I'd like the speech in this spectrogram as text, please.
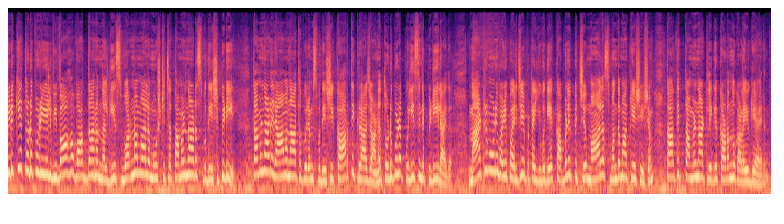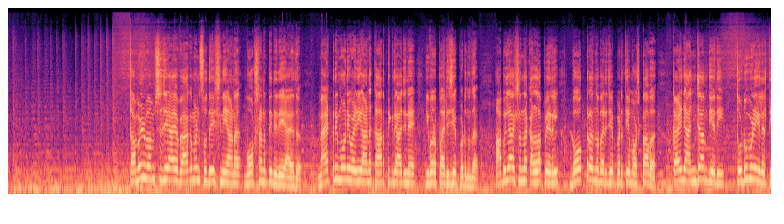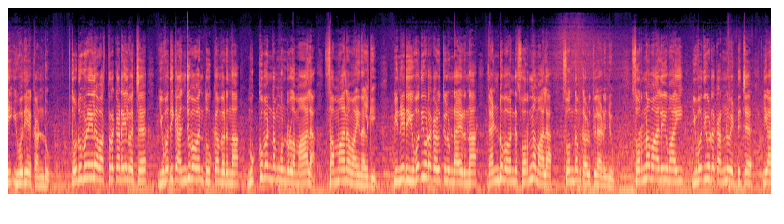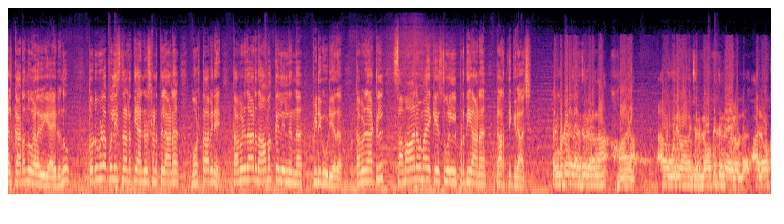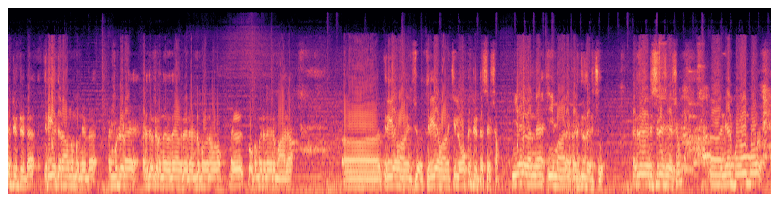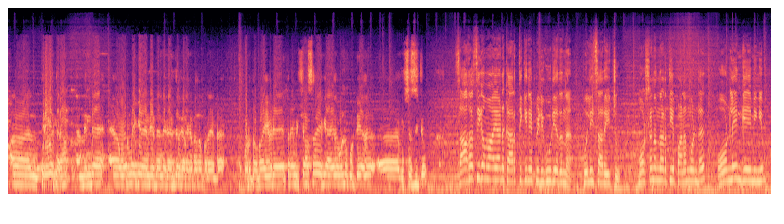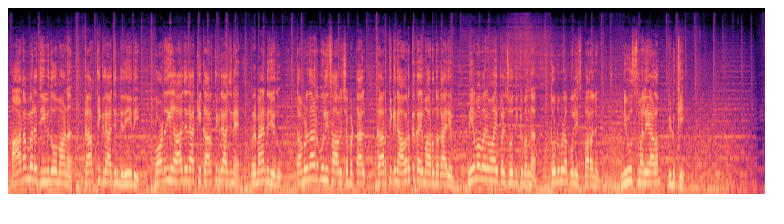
ഇടുക്കി തൊടുപുഴയിൽ വിവാഹ വാഗ്ദാനം നൽകി സ്വർണമാല മോഷ്ടിച്ച തമിഴ്നാട് സ്വദേശി പിടിയിൽ. തമിഴ്നാട് രാമനാഥപുരം സ്വദേശി കാർത്തിക് രാജാണ് തൊടുപുഴ പോലീസിന്റെ പിടിയിലായത്. മാട്രിമോണി വഴി പരിചയപ്പെട്ട യുവതിയെ കബളിപ്പിച്ച് മാല സ്വന്തമാക്കിയ ശേഷം കാർത്തിക് തമിഴ്നാട്ടിലേക്ക് കടന്നു കളയുകയായിരുന്നു തമിഴ് വംശജയായ വാഗമൺ സ്വദേശിനിയാണ് മോഷണത്തിനിരയായത്. മാട്രിമോണി വഴിയാണ് കാർത്തിക് രാജിനെ ഇവർ പരിചയപ്പെടുന്നത്. അഭിലാഷ് എന്ന കള്ളപ്പേരിൽ ഡോക്ടർ എന്ന് പരിചയപ്പെടുത്തിയ മോഷ്ടാവ് കഴിഞ്ഞ അഞ്ചാം തീയതി തൊടുപുഴയിലെത്തി യുവതിയെ കണ്ടു. തൊടുപുഴയിലെ വസ്ത്രക്കടയിൽ വെച്ച് യുവതിക്ക് അഞ്ചു പവൻ തൂക്കം വരുന്ന മുക്കുബണ്ടം കൊണ്ടുള്ള മാല സമ്മാനമായി നൽകി. പിന്നീട് യുവതിയുടെ കഴുത്തിലുണ്ടായിരുന്ന രണ്ടു പവന്റെ സ്വർണമാല സ്വന്തം കഴുത്തിലണിഞ്ഞു സ്വർണമാലയുമായി യുവതിയുടെ കണ്ണു വെട്ടിച്ച് ഇയാൾ കടന്നു കളയുകയായിരുന്നു തൊടുപുഴ പോലീസ് നടത്തിയ അന്വേഷണത്തിലാണ് മോഷ്ടാവിനെ തമിഴ്നാട് നാമക്കല്ലിൽ നിന്ന് പിടികൂടിയത്. തമിഴ്നാട്ടിൽ സമാനമായ കേസുകളിൽ പ്രതിയാണ് കാർത്തിക് രാജ്. പെൺകുട്ടിയുടെ കരുത്തിൽ കിടന്ന മാല ഊരി വാങ്ങിച്ചൊരു ലോക്കറ്റിന്റെ കയ്യിലുണ്ട്. ആ ലോക്കറ്റ് ഇട്ടിട്ട് തിരികെ തരാമെന്നും പറഞ്ഞിട്ട് പെൺകുട്ടിയുടെ കരുത്തിൽ കിടന്നിരുന്ന ഒരു രണ്ട് പവനോളം മേൽ തൂക്കം വരുന്ന ഒരു മാല തിരികെ വാങ്ങിച്ചു തിരികെ വാങ്ങിച്ച് ലോക്കറ്റ് ഇട്ട ശേഷം ഇയാൾ തന്നെ ഈ മാല കരുത്തിൽ ധരിച്ചു. കരുത്തിൽ ധരിച്ചതിന് ശേഷം ഞാൻ പോകുമ്പോൾ തിരികെ തരാം. നിന്റെ ഓർമ്മയ്ക്ക് വേണ്ടിയിട്ട് എന്റെ കരുത്തിൽ കിടക്കട്ടെ എന്ന് പറഞ്ഞിട്ട് കൊടുത്തു. അപ്പൊ ഇവർ ഇത്രയും വിശ്വാസതയൊക്കെ ആയതുകൊണ്ട് കുട്ടി അത് വിശ്വസിച്ചു. സാഹസികമായാണ് കാർത്തിക്കിനെ പിടികൂടിയതെന്ന് പോലീസ് അറിയിച്ചു. മോഷണം നടത്തിയ പണം കൊണ്ട് ഓൺലൈൻ ഗെയിമിങ്ങും ആഡംബര ജീവിതവുമാണ് കാർത്തിക് രാജിന്റെ രീതി കോടതിയിൽ ഹാജരാക്കിയ കാർത്തിക് രാജിനെ റിമാൻഡ് ചെയ്തു. തമിഴ്നാട് പോലീസ് ആവശ്യപ്പെട്ടാൽ കാർത്തിക്കിനെ അവർക്ക് കൈമാറുന്ന കാര്യം നിയമപരമായി പരിശോധിക്കുമെന്ന് തൊടുപുഴ പോലീസ് പറഞ്ഞു. ന്യൂസ് മലയാളം ഇടുക്കി.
